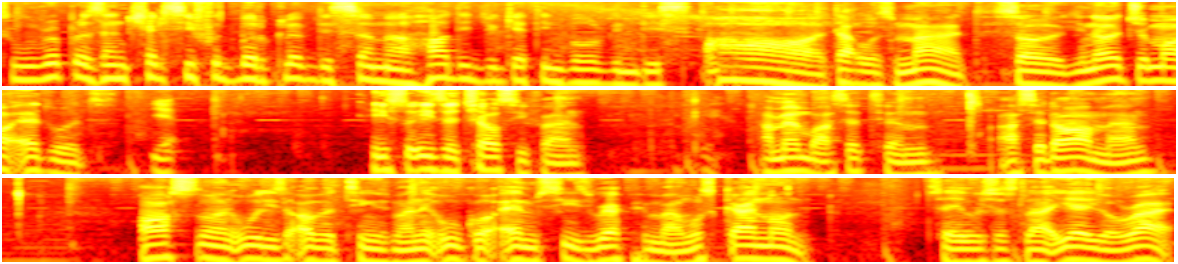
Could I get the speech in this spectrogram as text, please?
to represent Chelsea Football Club this summer. How did you get involved in this? Oh, that was mad. So you know Jamal Edwards. Yeah. He's he's a Chelsea fan. Okay. I remember I said to him, I said, "Oh man, Arsenal and all these other teams, man, they all got MCs repping, man. What's going on?" So he was just like, "Yeah, you're right."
